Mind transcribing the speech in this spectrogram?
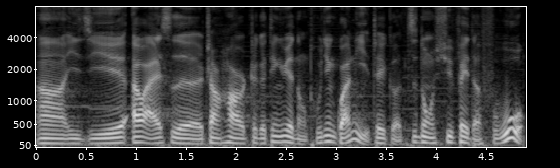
啊，以及 iOS 账号这个订阅等途径管理这个自动续费的服务。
